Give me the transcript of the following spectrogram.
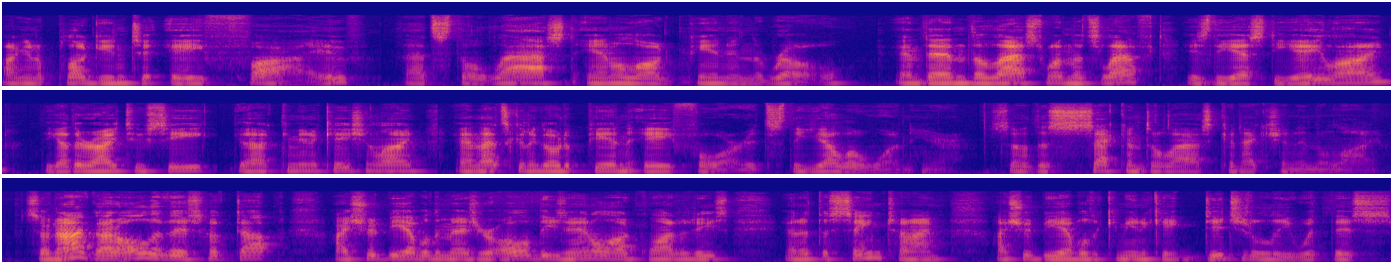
I'm going to plug into A5. That's the last analog pin in the row. And then the last one that's left is the SDA line, the other I2C uh, communication line, and that's going to go to pin A4. It's the yellow one here. So the second to last connection in the line. So now I've got all of this hooked up. I should be able to measure all of these analog quantities and at the same time I should be able to communicate digitally with this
